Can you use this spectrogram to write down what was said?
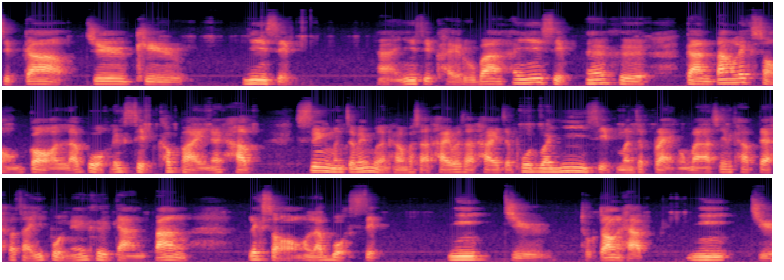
19จู9 20อ่า20 ใครรู้บ้างให้ 20นั่นก็คือการตั้งเลข 2 ก่อนแล้วบวกเลข 10 เข้าไปนะครับ ซึ่งมันจะไม่เหมือนคำภาษาไทยภาษาไทยจะพูดว่า 20 มันจะแปลกออกมาใช่ไหมครับ แต่ภาษาญี่ปุ่นนี่ก็คือการตั้งเลข 2 แล้วบวก 10นิจูถูกต้องครับนิจู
